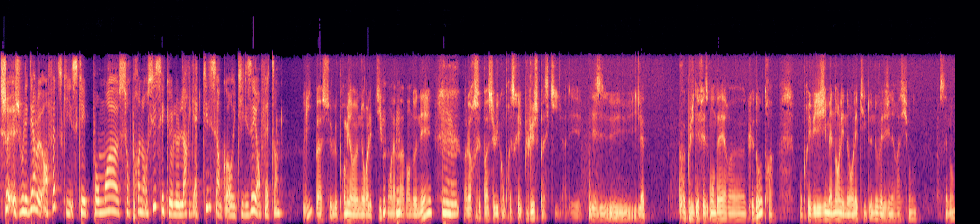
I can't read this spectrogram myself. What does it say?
Je, voulais dire, en fait, ce qui, ce qui est pour moi surprenant aussi, c'est que le largactyle, c'est encore utilisé, en fait. Hein. Oui, bah, c'est le premier neuroleptique, on l'a pas mm-hmm. abandonné. Mm-hmm. Alors c'est pas celui qu'on prescrit le plus parce qu'il a des, il a un peu plus d'effets secondaires euh, que d'autres. On privilégie maintenant les neuroleptiques de nouvelle génération, forcément.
